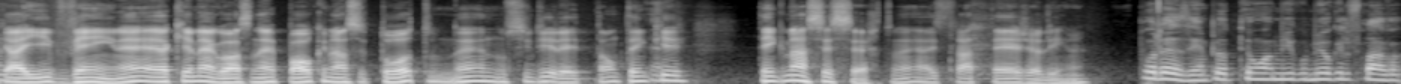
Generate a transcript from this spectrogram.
Que aí vem, né? É aquele negócio, né? Pau que nasce torto, né? Não se direito. Então tem que, tem que nascer certo, né? A estratégia ali, né? Por exemplo, eu tenho um amigo meu que ele falava,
